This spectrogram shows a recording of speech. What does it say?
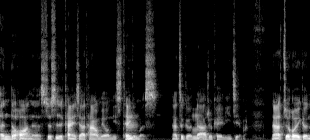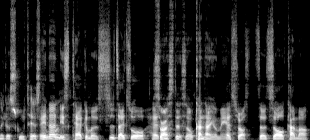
N 的话呢，哦、就是看一下他有没有 nystagmus、嗯。那这个大家就可以理解嘛。嗯、那最后一个那个 school test，哎，那 nystagmus 是在做 head thrust 的时候看他有没有 head thrust 的时候看吗？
